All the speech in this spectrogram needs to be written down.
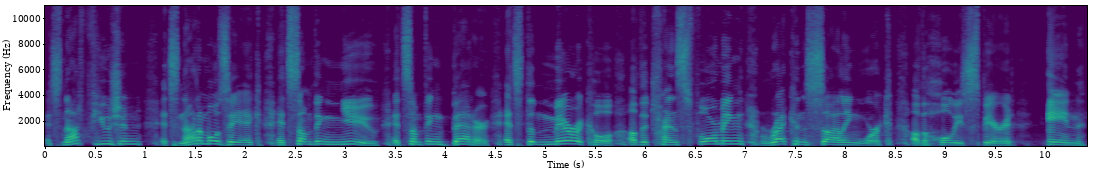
It's not fusion, it's not a mosaic, it's something new, it's something better. It's the miracle of the transforming, reconciling work of the Holy Spirit in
